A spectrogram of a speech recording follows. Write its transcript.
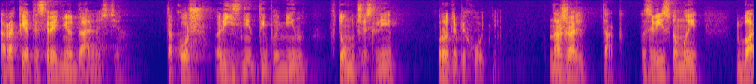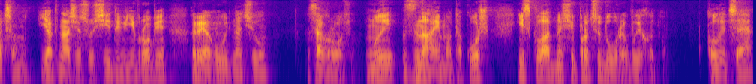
ракети середньої дальності, також різні типи мін, в тому числі протипіхотні. На жаль, так. Звісно, ми бачимо, як наші сусіди в Європі реагують на цю загрозу. Ми знаємо також і складнощі процедури виходу, коли це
